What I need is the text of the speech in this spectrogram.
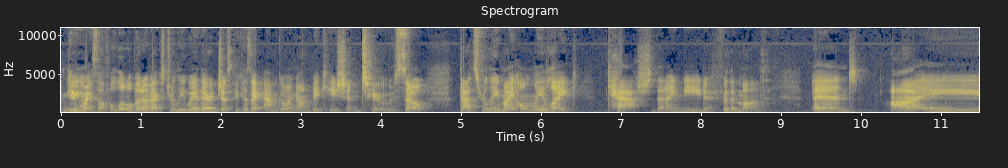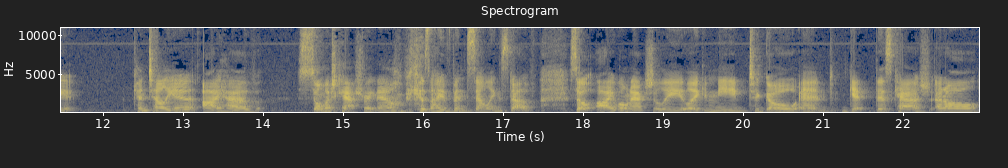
I'm giving myself a little bit of extra leeway there just because I am going on vacation too. So that's really my only like cash that I need for the month. And I can tell you, I have so much cash right now because I have been selling stuff. So I won't actually like need to go and get this cash at all.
